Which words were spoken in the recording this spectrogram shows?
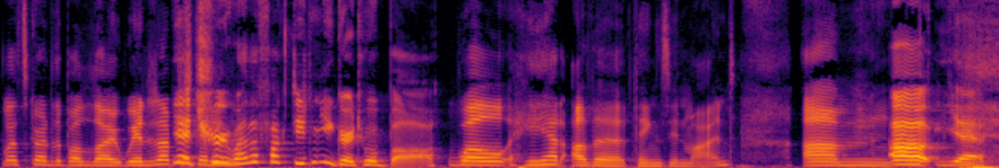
let's go to the bottle." We ended up Yeah, just true. getting- Why the fuck didn't you go to a bar? well, he had other things in mind. Um, Oh, yeah.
